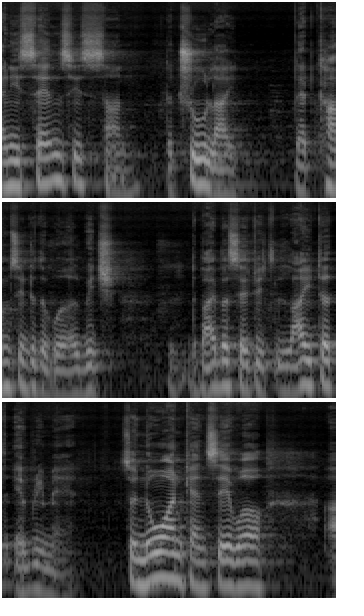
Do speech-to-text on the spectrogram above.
And He sends His Son, the true light that comes into the world, which the Bible says, which lighteth every man. So no one can say, well, uh,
